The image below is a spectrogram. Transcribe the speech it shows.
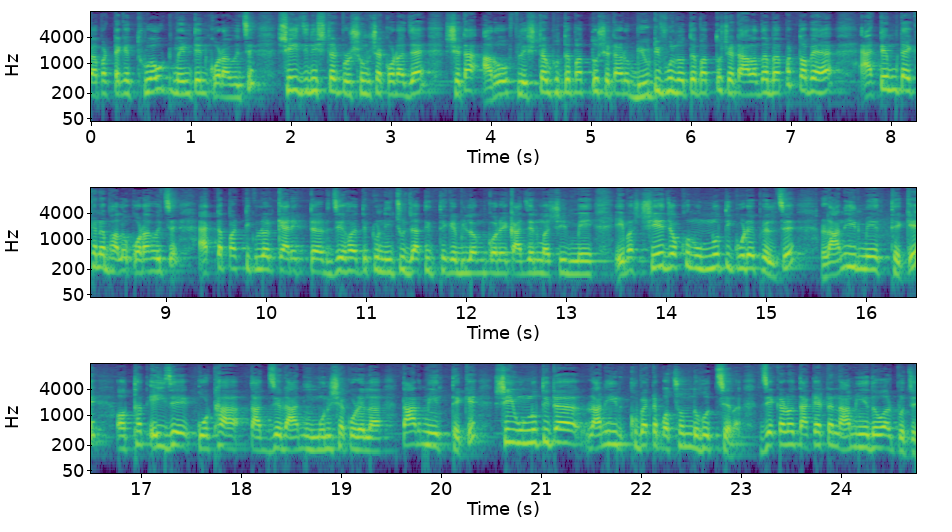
ব্যাপারটাকে থ্রু আউট মেনটেন করা হয়েছে, সেই জিনিসটার প্রশংসা করা যায়। সেটা আরও আউট হতে পারতো, সেটা আরও বিউটিফুল হতে পারতো, সেটা আলাদা ব্যাপার। তবে হ্যাঁ অ্যাটেম্পটা এখানে ভালো করা হয়েছে। একটা পার্টিকুলার ক্যারেক্টার যে হয়তো একটু নিচু জাতির থেকে বিলং করে, কাজের মাসির মেয়ে, এবার সে যখন উন্নতি করে ফেলছে রানীর মেয়ের থেকে, অর্থাৎ এই যে কোঠা, তার যে রানী মনীষা কোরেলা, তার মেয়ের থেকে, সেই উন্নতিটা রানীর খুব একটা পছন্দ হচ্ছে না। যে কারণে তাকে একটা নামিয়ে দেওয়ার প্রচেষ্টা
